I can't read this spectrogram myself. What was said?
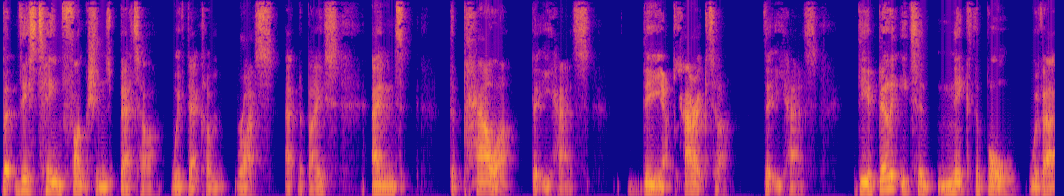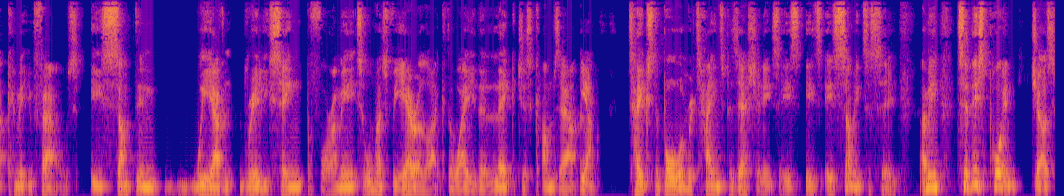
but this team functions better with Declan Rice at the base, and the power that he has, the Yeah. character that he has, the ability to nick the ball without committing fouls is something we haven't really seen before. I mean, it's almost Vieira like the way the leg just comes out and Yeah. takes the ball and retains possession. It's, it's, it's, it's something to see. I mean, to this point, Juz,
